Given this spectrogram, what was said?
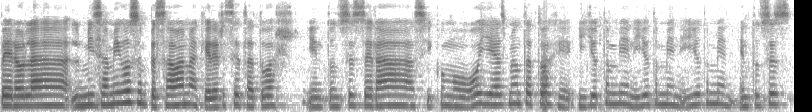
Pero la, mis amigos empezaban a quererse tatuar y entonces era así como, oye, hazme un tatuaje y yo también, y yo también, y yo también. Entonces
